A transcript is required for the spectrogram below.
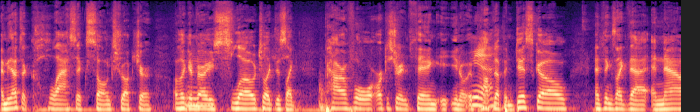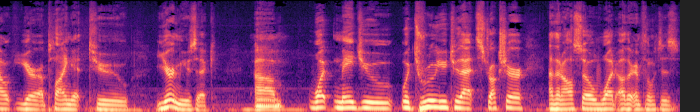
I mean, that's a classic song structure of like a Mhm. very slow to like this like powerful orchestrated thing. It- you know, it Yeah. popped up in disco and things like that, and now you're applying it to your music. Um, What made you? What drew you to that structure? And then also, what other influences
